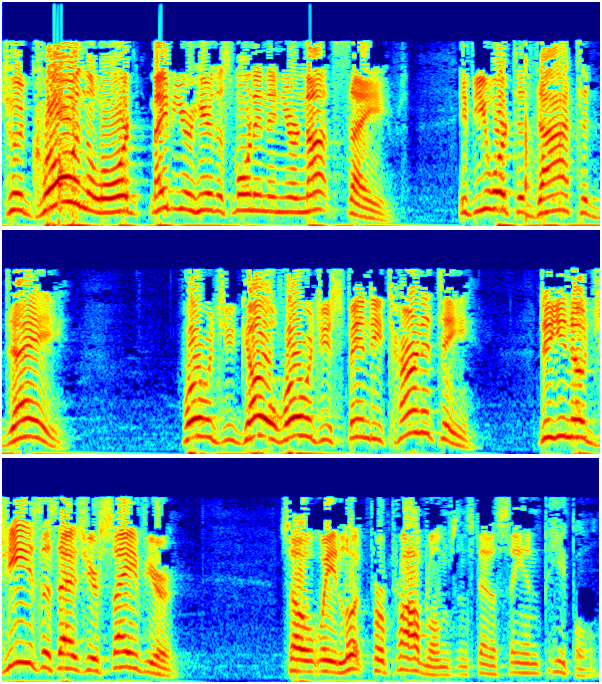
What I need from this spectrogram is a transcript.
to grow in the Lord? Maybe you're here this morning and you're not saved. If you were to die today, where would you go? Where would you spend eternity? Do you know Jesus as your Savior? So we look for problems instead of seeing people.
